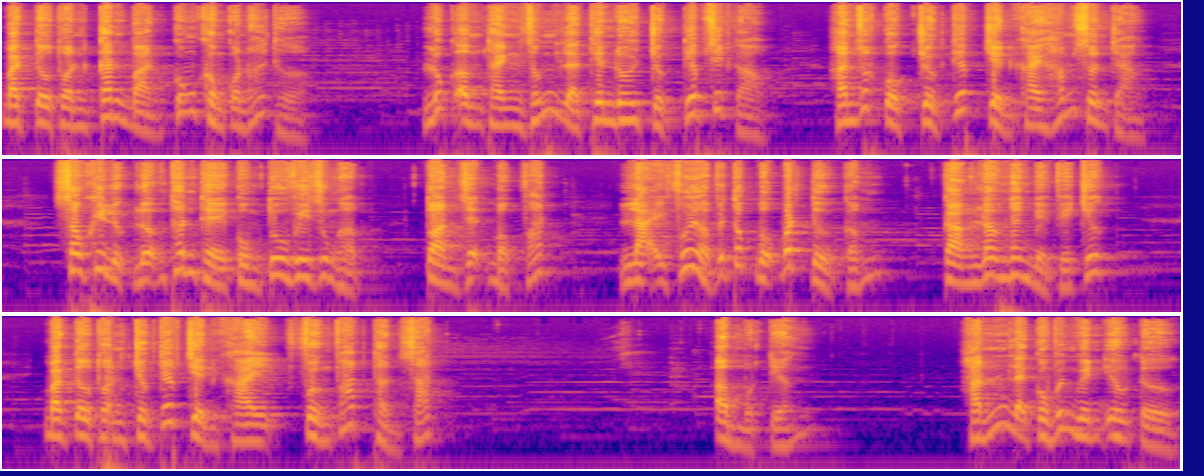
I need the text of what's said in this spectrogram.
Bạch Tiểu Thuần căn bản cũng không có nói thừa. Lúc âm thanh giống như là thiên đôi trực tiếp xít gào, Hắn rút cuộc trực tiếp triển khai hám sơn tràng. Sau khi lực lượng thân thể cùng tu vi dung hợp, Toàn diện bộc phát lại phối hợp với tốc độ bất tử cấm, Càng lao nhanh về phía trước. Bạch Tiểu Thuần trực tiếp triển khai phương pháp thần sát. Âm một tiếng, Hắn lại cùng với Nguyên Yêu Tử,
